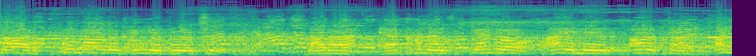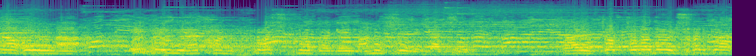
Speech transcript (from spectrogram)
তার পুনর ভেঙে দিয়েছে। তারা এখনও কেন আইনের আওতায় আনা হলো না? এটাই এখন প্রশ্ন থাকে মানুষের কাছে। তাই তত্ত্বাবধায়ক সরকার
